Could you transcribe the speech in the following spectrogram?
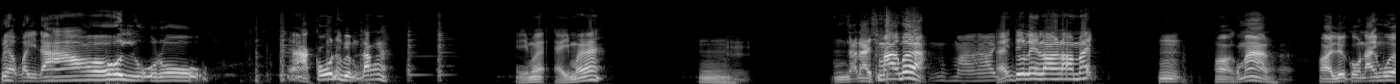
ព្រះបៃតាអូយអូរ៉ូអាកូននេះវាមិនដឹងអីមើលអីមើលដាក់ដៃស្មើមើលមកហើយឯងទៅលេះឡឡម៉េចហឹមហើយកុមារហើយលើកកូនដៃមួយ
